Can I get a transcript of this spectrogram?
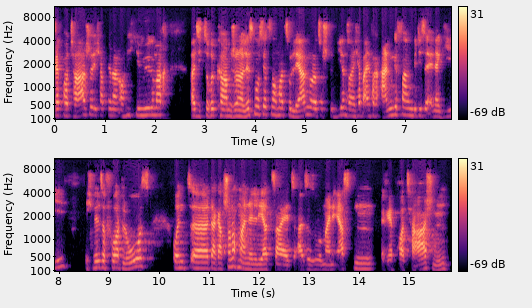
Reportage, ich habe mir dann auch nicht die Mühe gemacht, als ich zurückkam, Journalismus jetzt nochmal zu lernen oder zu studieren, sondern ich habe einfach angefangen mit dieser Energie. Ich will sofort los. Und äh, da gab es schon noch mal eine Lehrzeit, also so meine ersten Reportagen,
